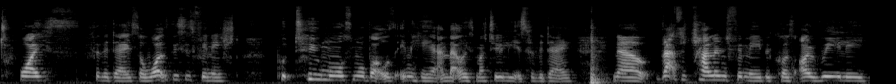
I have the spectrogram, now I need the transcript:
twice for the day. So once this is finished, put two more small bottles in here and that was my two litres for the day. Now, that's a challenge for me because I really...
